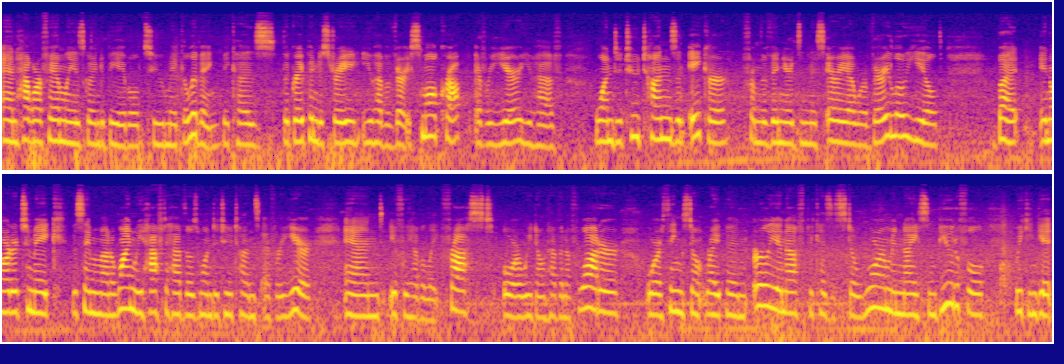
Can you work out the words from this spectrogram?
and how our family is going to be able to make a living because the grape industry you have a very small crop every year. You have one to two tons an acre from the vineyards in this area. We're very low yield, but in order to make the same amount of wine, we have to have those one to two tons every year. And if we have a late frost, or we don't have enough water, or things don't ripen early enough because it's still warm and nice and beautiful, we can get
